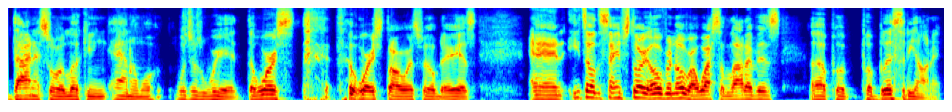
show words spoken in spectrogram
dinosaur looking animal, which was weird. The worst, the worst Star Wars film there is. And he told the same story over and over. I watched a lot of his uh, pu- publicity on it.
